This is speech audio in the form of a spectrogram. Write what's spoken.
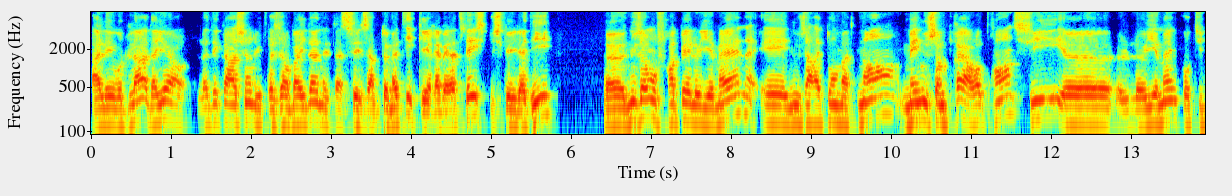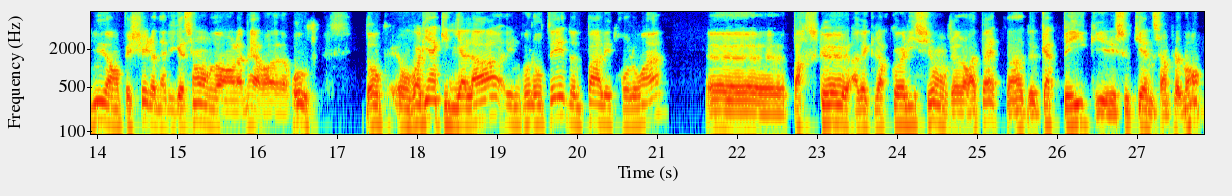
aller au-delà. D'ailleurs, la déclaration du président Biden est assez symptomatique et révélatrice, puisqu'il a dit euh, nous avons frappé le Yémen et nous arrêtons maintenant, mais nous sommes prêts à reprendre si euh, le Yémen continue à empêcher la navigation dans la mer euh, Rouge. Donc, on voit bien qu'il y a là une volonté de ne pas aller trop loin, euh, parce que avec leur coalition, je le répète, hein, de quatre pays qui les soutiennent simplement,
